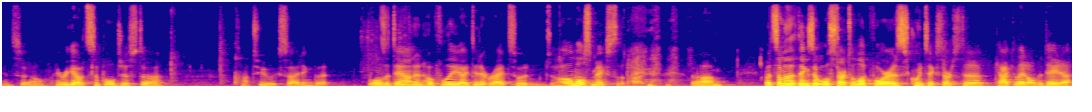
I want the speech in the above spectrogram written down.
And so here we go. It's simple, just uh, it's not too exciting, but rolls it down, and hopefully I did it right, so it almost makes the putt. Um, but some of the things that we'll start to look for as Quintic starts to calculate all the data,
